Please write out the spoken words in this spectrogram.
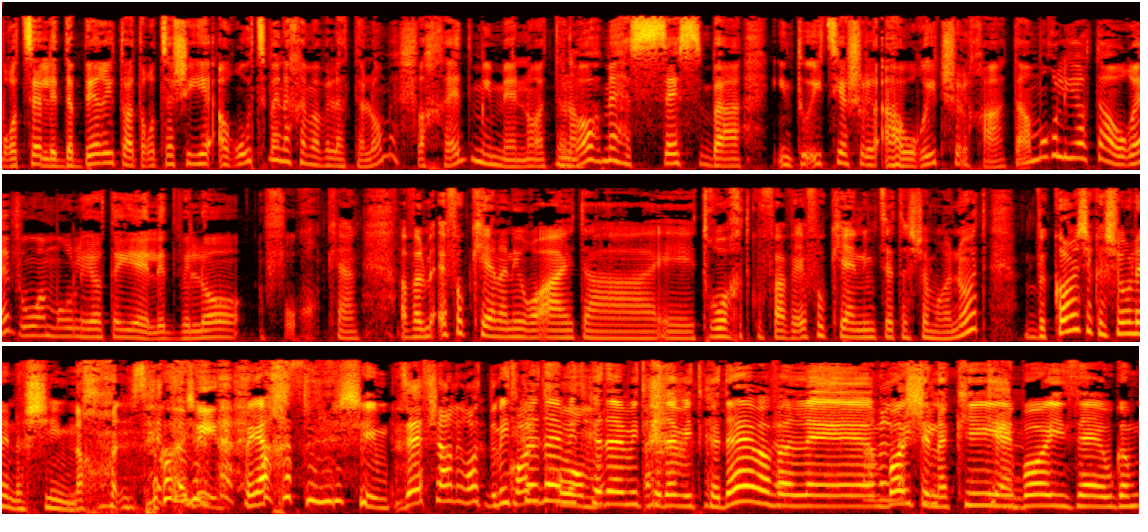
רוצה לדבר איתו, אתה רוצה שיהיה ערוץ ביניכם, אבל אתה לא מפחד ממנו, אתה לא, לא מהסס באינטואיציה של ההורית שלך. אתה אמור להיות ההורה והוא אמור להיות הילד, ולא הפוך. כן, אבל איפה כן אני רואה את, ה, את רוח התקופה ואיפה כן נמצאת השמרנות? בכל מה שקשור לנשים. נכון, זה תמיד. ביחס לנשים. זה אפשר לראות בכל מתקדם, תחום. מתקדם, מתקדם, מתקדם, אבל, אה, אבל בואי נשים, תנקי, כן. בואי זה, הוא גם,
